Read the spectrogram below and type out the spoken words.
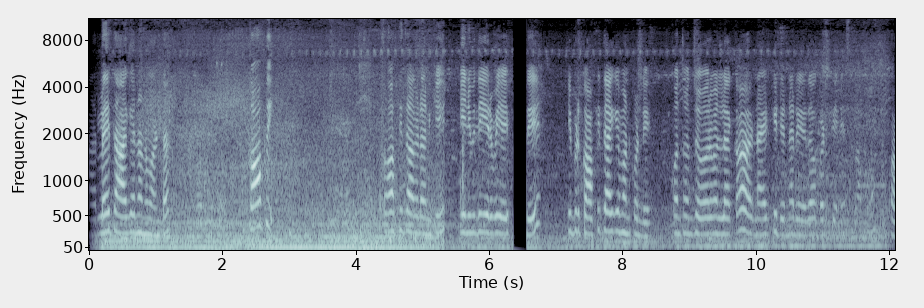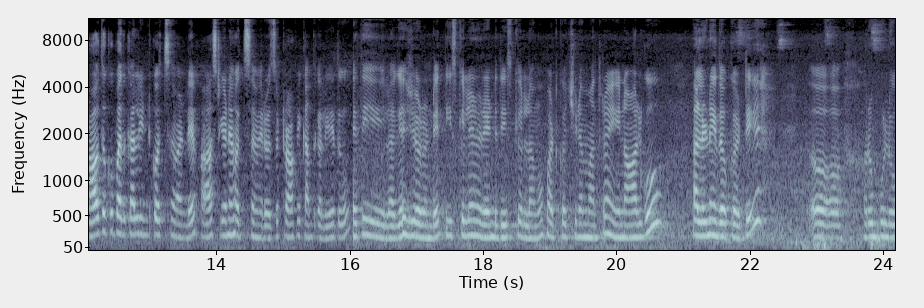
కార్లో అయితే ఆగాను అనమాట కాఫీ. కాఫీ తాగడానికి ఎనిమిది ఇరవై అయిపోయింది. ఇప్పుడు కాఫీ తాగామనుకోండి కొంచెం జోరం వెళ్ళాక నైట్కి డిన్నర్ ఏదో ఒకటి తినేస్తాము. పావుతకు పది కళ్ళు ఇంటికి వచ్చామండి. ఫాస్ట్గానే వచ్చాం ఈరోజు. ట్రాఫిక్ అంతగా లేదు. అయితే ఈ లగేజ్ చూడండి. తీసుకెళ్ళిన రెండు తీసుకెళ్ళాము. పట్టుకొచ్చడం మాత్రం ఈ నాలుగు అలానే ఇది ఒకటి ఆ, రుబ్బులు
